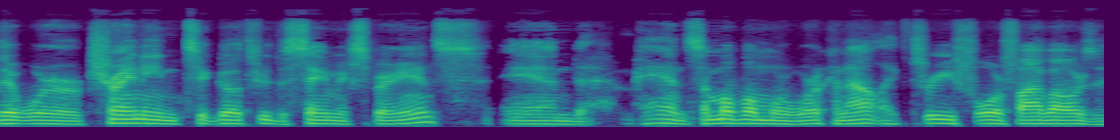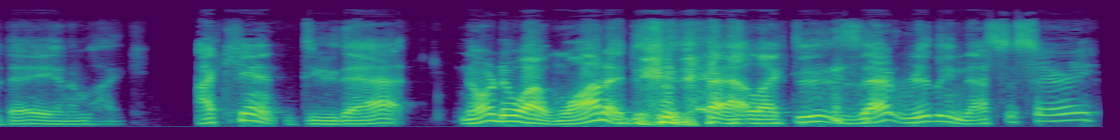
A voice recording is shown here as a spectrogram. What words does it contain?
that were training to go through the same experience, and man, some of them were working out like three, four, five hours a day, and I'm like, I can't do that, nor do I want to do that. Like, dude, is that really necessary?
